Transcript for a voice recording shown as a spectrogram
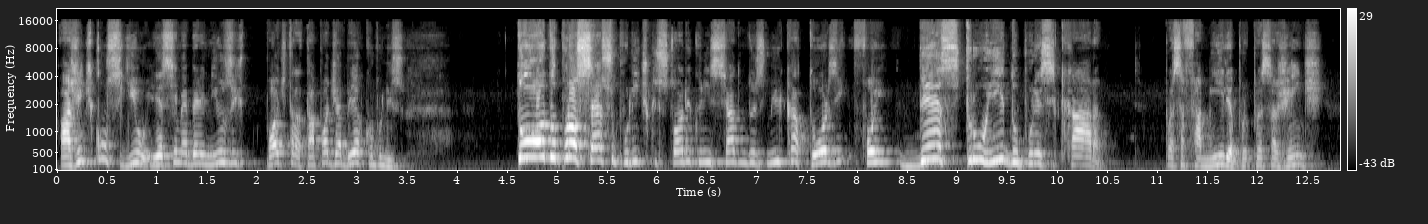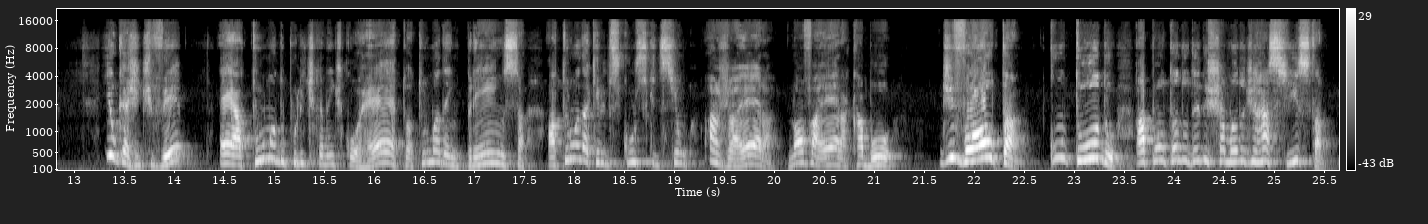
A gente conseguiu, e esse MBL News a gente pode tratar, pode abrir a campo nisso. Todo o processo político histórico iniciado em 2014 foi destruído por esse cara, por essa família, por, por essa gente. E o que a gente vê é a turma do politicamente correto, a turma da imprensa, a turma daquele discurso que diziam, ah, já era, nova era, acabou. De volta, com tudo, apontando o dedo e chamando de racista.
